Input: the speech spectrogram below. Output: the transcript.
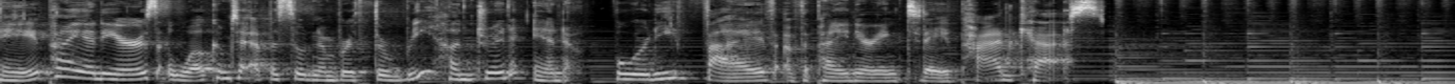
Hey, pioneers! Welcome to episode number 345 of the Pioneering Today podcast.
